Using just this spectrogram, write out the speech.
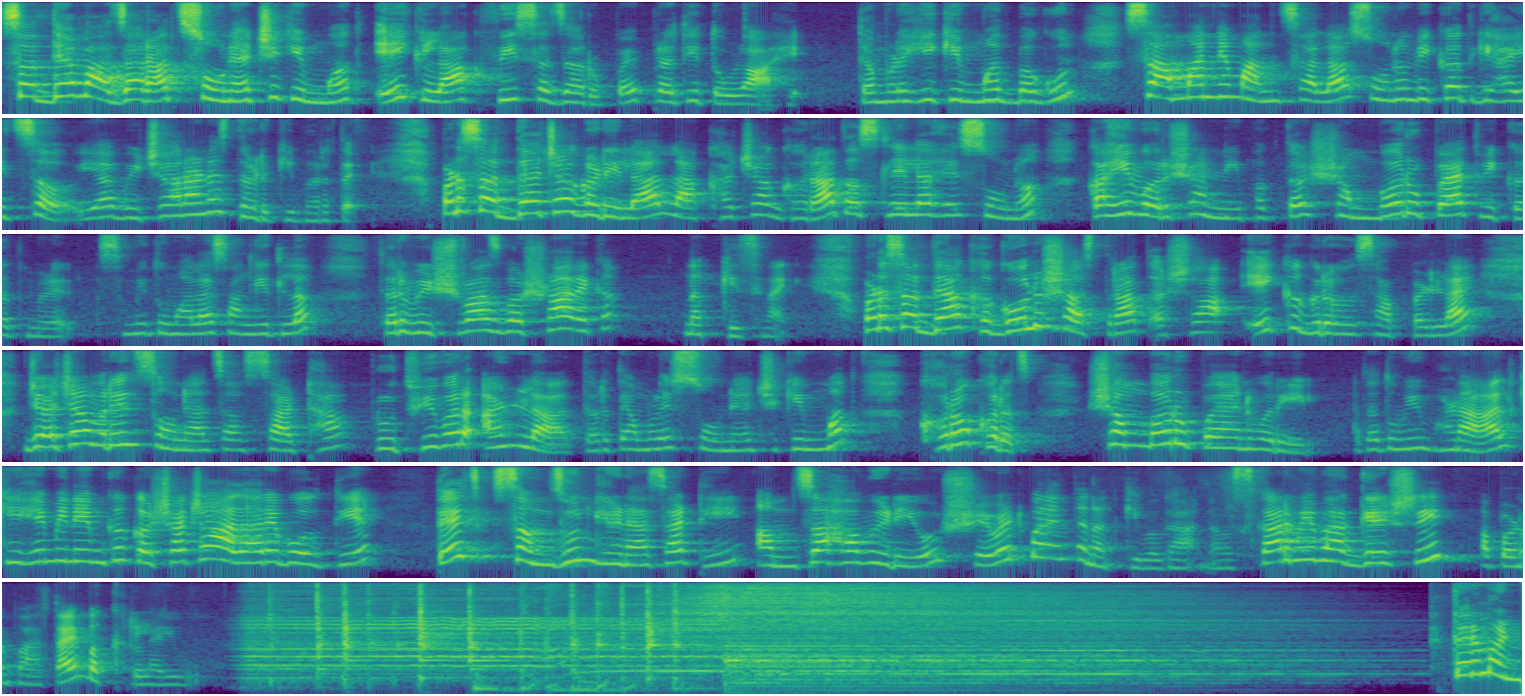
सध्या बाजारात सोन्याची किंमत एक लाख वीस हजार रुपये प्रति तोळा आहे. त्यामुळे ही किंमत बघून सामान्य माणसाला सोनं विकत घ्यायचं या विचारानेच धडकी भरते. पण सध्याच्या घडीला लाखाच्या घरात असलेलं हे सोनं काही वर्षांनी फक्त शंभर रुपयात विकत मिळेल असं मी तुम्हाला सांगितलं. तर विश्वास बसणार आहे का? नक्कीच नाही. पण सध्या खगोलशास्त्रात अशा एक ग्रह सापडलाय ज्याच्यावरील सोन्याचा साठा पृथ्वीवर आणला तर त्यामुळे सोन्याची किंमत खरोखरच शंभर रुपयांवर येईल. आता तुम्ही म्हणाल की हे मी नेमकं कशाच्या आधारे बोलतीये? तेच समजून घेण्यासाठी आमचा हा व्हिडिओ शेवटपर्यंत नक्की बघा. नमस्कार मी भाग्यश्री. आपण पाहताय बखरला येऊ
